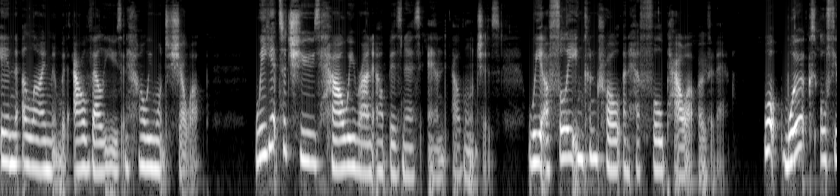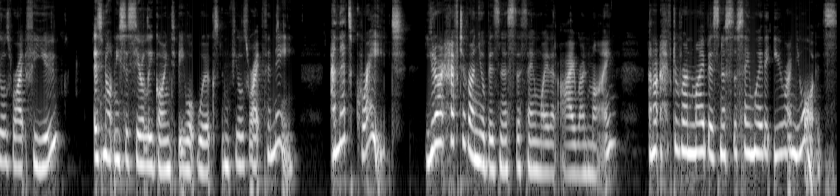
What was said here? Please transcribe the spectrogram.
in alignment with our values and how we want to show up. We get to choose how we run our business and our launches. We are fully in control and have full power over that. What works or feels right for you is not necessarily going to be what works and feels right for me. And that's great. You don't have to run your business the same way that I run mine. I don't have to run my business the same way that you run yours.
